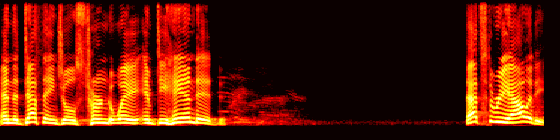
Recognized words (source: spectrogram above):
And the death angels turned away empty handed. That's the reality.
